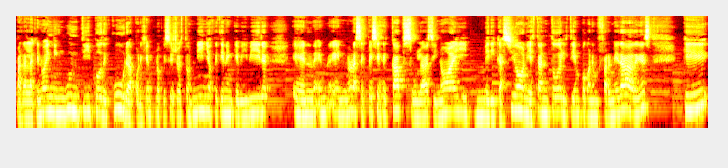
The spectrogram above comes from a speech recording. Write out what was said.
para la que no hay ningún tipo de cura, por ejemplo, qué sé yo, estos niños que tienen que vivir en, en, unas especies de cápsulas y no hay medicación y están todo el tiempo con enfermedades, que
